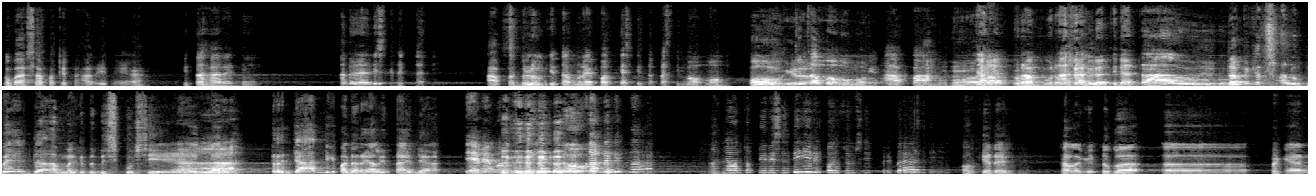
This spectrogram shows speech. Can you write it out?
Ngebahas apa kita hari ini ya? kita hari ini kan udah di script tadi Apa? tuh? sebelum kita mulai podcast kita pasti ngomong Oh gitu. kita mau ngomongin apa Oh, jangan pura-pura anda tidak tahu Tapi kan selalu beda sama kita diskusi Ah. dan terjadi pada realitanya. ya memang begitu karena kita hanya untuk diri sendiri konsumsi pribadi Oke deh. Kalau gitu gua eh, pengen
